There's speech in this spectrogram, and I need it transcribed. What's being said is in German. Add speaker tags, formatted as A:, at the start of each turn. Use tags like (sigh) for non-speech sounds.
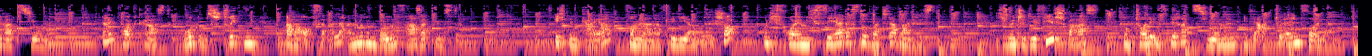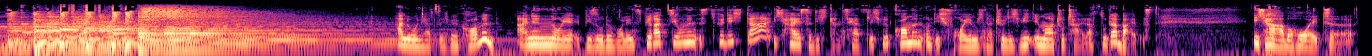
A: Inspirationen. Dein Podcast rund ums Stricken, aber auch für alle anderen Woll- und Faserkünste. Ich bin Kaya vom Lana Filia Wollshop und ich freue mich sehr, dass du heute dabei bist. Ich wünsche dir viel Spaß und tolle Inspirationen in der aktuellen Folge. Hallo und herzlich willkommen. Eine neue Episode Wollinspirationen ist für dich da. Ich heiße dich ganz herzlich willkommen und ich freue mich natürlich wie immer total, dass du dabei bist. Ich habe heute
